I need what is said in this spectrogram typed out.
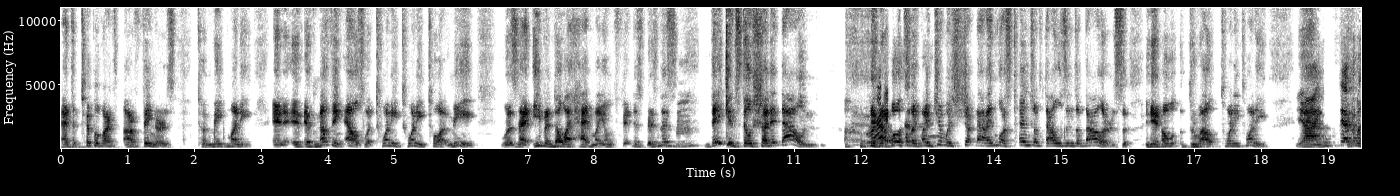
at the tip of our, our fingers to make money. And if, if nothing else, what 2020 taught me was that even though I had my own fitness business, Mhm. they can still shut it down. you Right. know, it's like my gym was shut down. I lost tens of thousands of dollars, you know, throughout 2020. Yeah, And it definitely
